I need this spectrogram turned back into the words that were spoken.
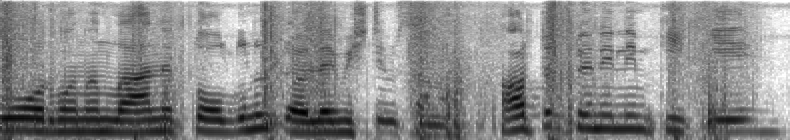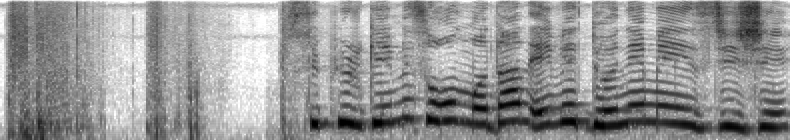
Bu ormanın lanetli olduğunu söylemiştim sana. Artık dönelim Kiki. Süpürgemiz olmadan eve dönemeyiz Cici.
